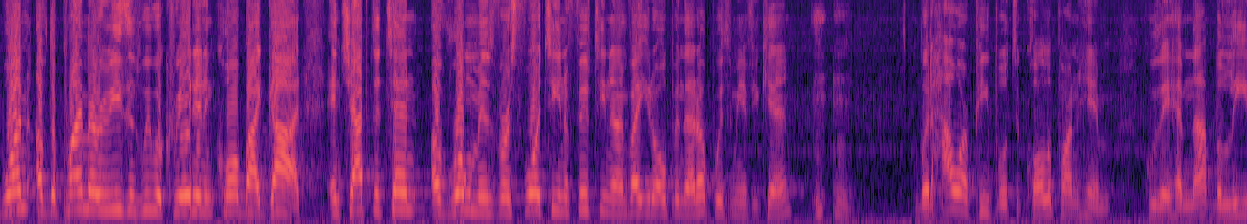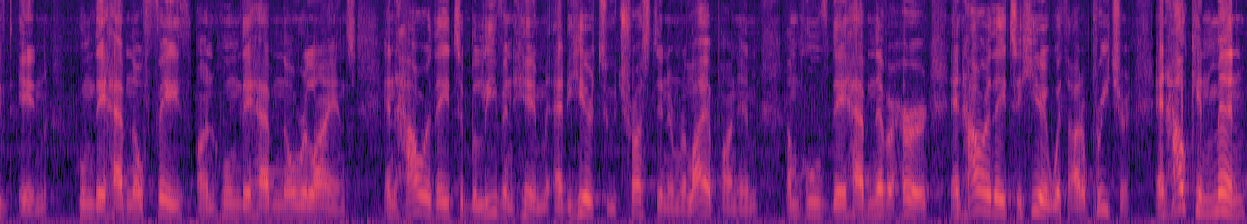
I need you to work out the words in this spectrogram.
one of the primary reasons we were created and called by God. In chapter 10 of Romans, verse 14 and 15, I invite you to open that up with me if you can. but how are people to call upon him who they have not believed in, whom they have no faith, on whom they have no reliance? And how are they to believe in him, adhere to, trust in, and rely upon him, um, whom they have never heard? And how are they to hear without a preacher? And how can men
